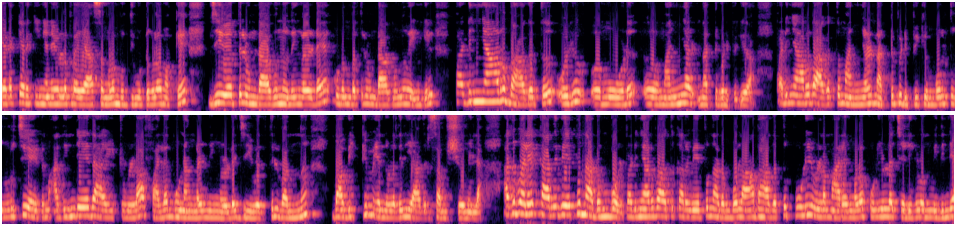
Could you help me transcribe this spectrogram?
ഇടയ്ക്കിടയ്ക്ക് ഇങ്ങനെയുള്ള പ്രയാസങ്ങളും ബുദ്ധിമുട്ടുകളും ഒക്കെ ജീവിതത്തിൽ ഉണ്ടാകുന്നു നിങ്ങളുടെ കുടുംബത്തിൽ ഉണ്ടാകുന്നുവെങ്കിൽ പടിഞ്ഞാറ് ഭാഗത്ത് ഒരു മൂട് മഞ്ഞൾ മഞ്ഞൾ നട്ടുപിടിപ്പിക്കുക പടിഞ്ഞാറ് ഭാഗത്ത് മഞ്ഞൾ നട്ടുപിടിപ്പിക്കുമ്പോൾ തീർച്ചയായിട്ടും അതിന്റെതായിട്ടുള്ള ഫലഗുണങ്ങൾ നിങ്ങളുടെ ജീവിതത്തിൽ വന്ന് ഭവിക്കും എന്നുള്ളതിൽ യാതൊരു സംശയവുമില്ല. അതുപോലെ കറിവേപ്പ് നടുമ്പോൾ പടിഞ്ഞാറ് ഭാഗത്ത് കറിവേപ്പ് നടുമ്പോൾ ആ ഭാഗത്ത് പുളിയുള്ള മരങ്ങളോ പുളിയുള്ള ചെടികളോ ഒന്നും ഇതിന്റെ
